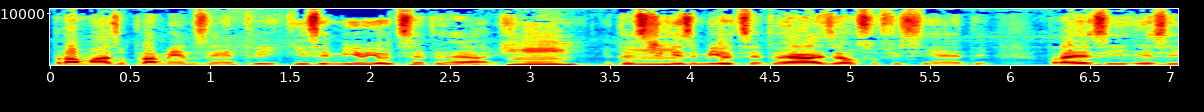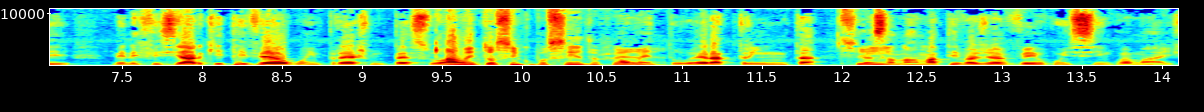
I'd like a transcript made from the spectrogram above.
para mais ou para menos entre R$ 15.800. Uhum. Então, esses uhum. R$ 15.800 é o suficiente para esse, esse beneficiário que tiver algum empréstimo pessoal. Aumentou 5%, foi? Aumentou. Era 30%, Sim. essa normativa já veio com os 5% a mais.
